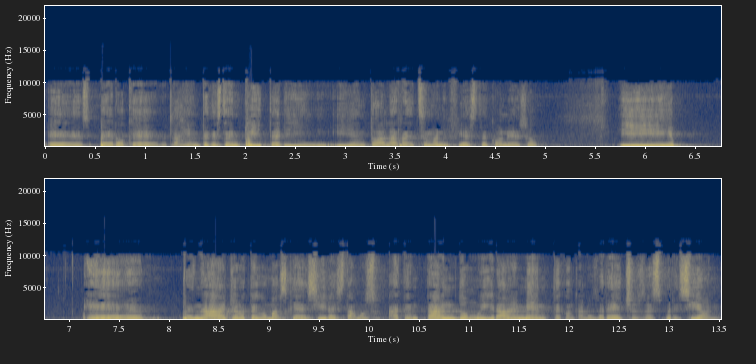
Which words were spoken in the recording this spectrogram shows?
Eh, espero que la gente que está en Twitter y, en toda la red se manifieste con eso. Y eh, pues nada, yo no tengo más que decir, estamos atentando muy gravemente contra los derechos de expresión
